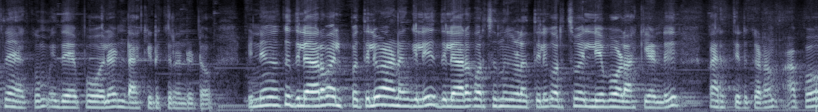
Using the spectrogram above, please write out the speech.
സ്നാക്കും ഇതേപോലെ ഉണ്ടാക്കിയെടുക്കുന്നുണ്ട് കേട്ടോ പിന്നെ നിങ്ങൾക്ക് ഇതിലേറെ വലുപ്പത്തിൽ വേണമെങ്കിൽ ഇതിലേറെ കുറച്ച് നീളത്തിൽ കുറച്ച് വലിയ ബോളാക്കിയാണ്ട് പരത്തെടുക്കണം അപ്പോൾ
